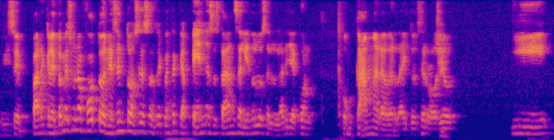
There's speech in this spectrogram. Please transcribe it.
Dice, para que le tomes una foto, en ese entonces, haz de cuenta que apenas estaban saliendo los celulares ya con, con cámara, ¿verdad? Y todo ese rollo. Y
